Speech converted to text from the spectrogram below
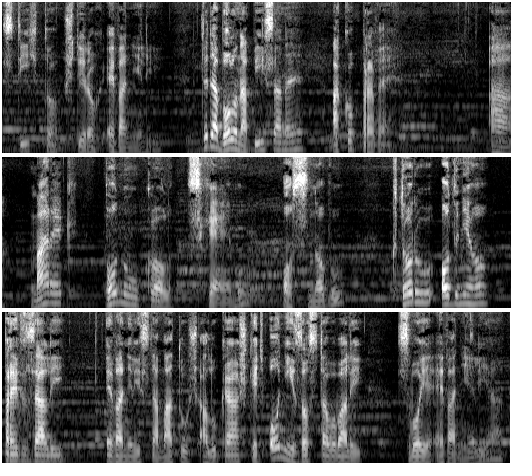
z týchto štyroch evanílií. Teda bolo napísané ako prvé. A Marek ponúkol schému, osnovu, ktorú od neho prevzali evangelista Matúš a Lukáš, keď oni zostavovali svoje evanielia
